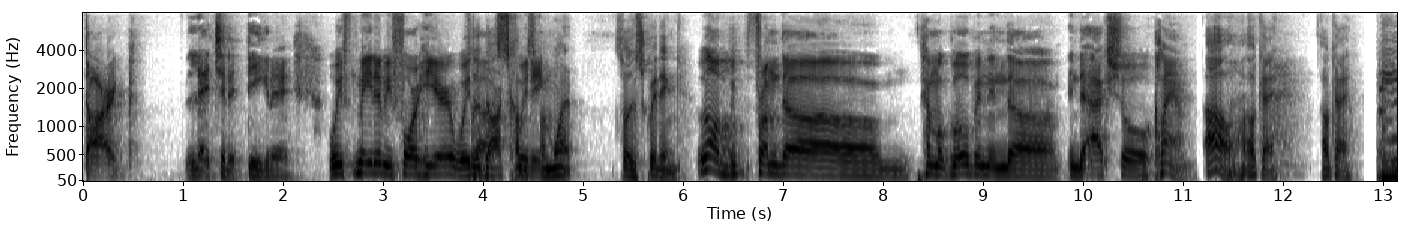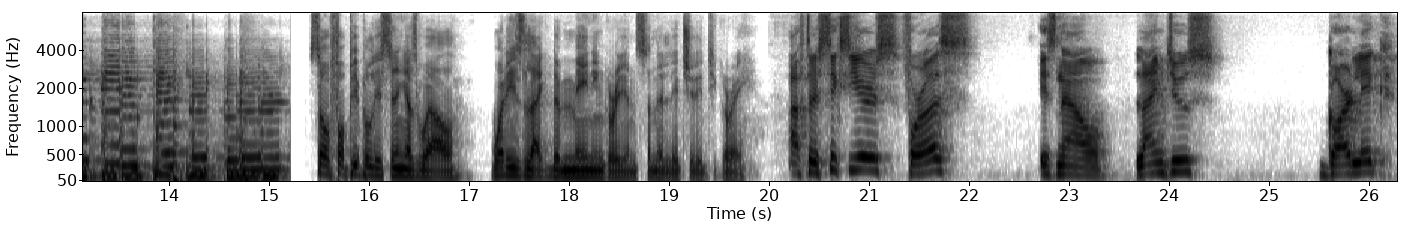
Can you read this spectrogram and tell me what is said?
dark leche de tigre. We've made it before here with So the uh, dark comes from what? So the squid ink. No, from the um, hemoglobin in the in the actual clam. Oh, okay. Okay. So for people listening as well, what is like the main ingredients in the leche tigre? After six years, for us, is now lime juice, garlic,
